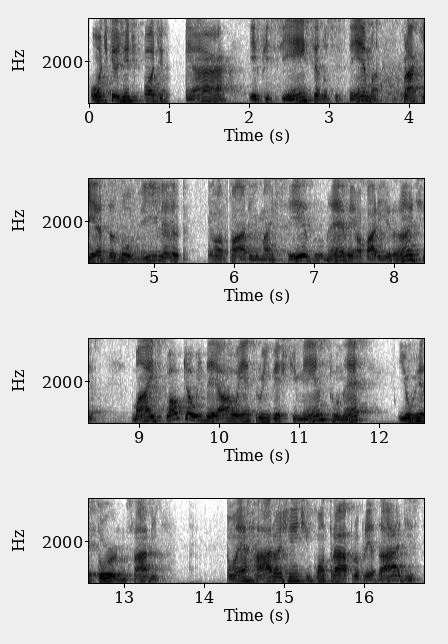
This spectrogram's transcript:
Onde que a gente pode ganhar eficiência no sistema para que essas novilhas venham a parir mais cedo, né? Venham a parir antes, mas qual que é o ideal entre o investimento, né, e o retorno, sabe? Não é raro a gente encontrar propriedades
